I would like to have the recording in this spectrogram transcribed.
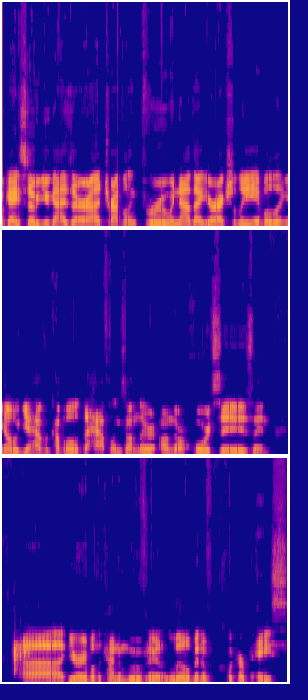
Okay, so you guys are uh, traveling through, and now that you're actually able to, you know, you have a couple of the halflings on their on their horses, and uh, you're able to kind of move at a little bit of quicker pace.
